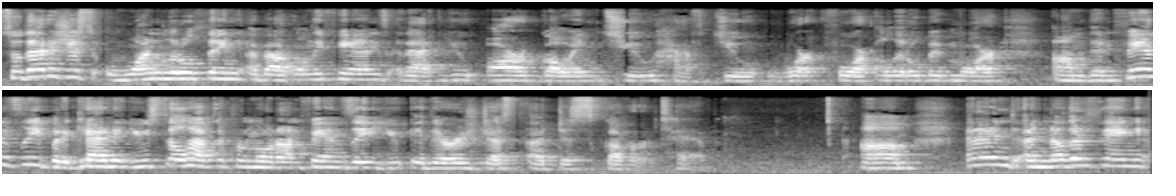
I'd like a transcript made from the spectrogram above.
So that is just one little thing about OnlyFans that you are going to have to work for a little bit more um, than Fansly. But again, you still have to promote on Fansly. You, there is just a Discover tab. Um, and another thing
